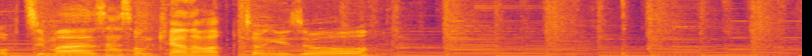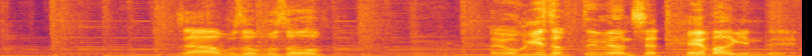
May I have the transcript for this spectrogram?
없지만 사성캐 하나 확정이죠. 자 무섭 무섭. 아, 여기서 뜨면 진짜 대박인데.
